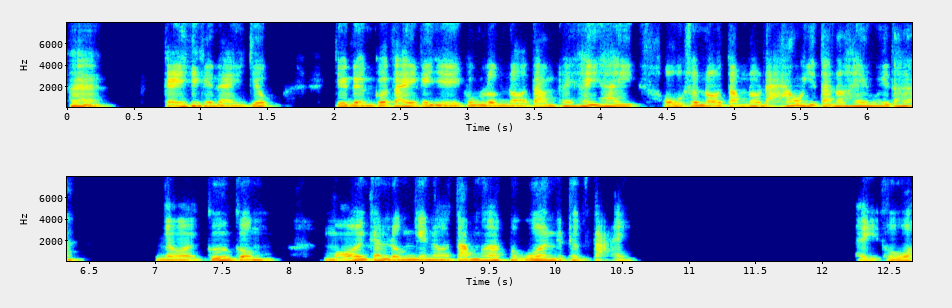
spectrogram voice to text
Ha, kỹ cái này chút, chứ đừng có thấy cái gì cũng luận nội tâm thấy hay hay. Ồ, sao nội tâm nó đảo gì ta, nó hay gì ta? Rồi cuối cùng, mọi cái luận về nội tâm hết mà quên cái thực tại thì thua.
